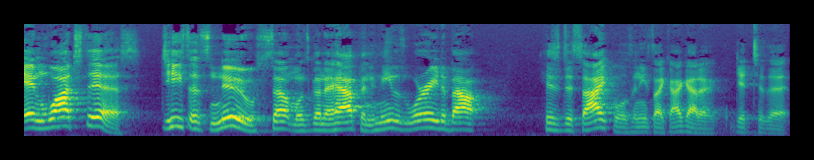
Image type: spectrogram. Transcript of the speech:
And watch this. Jesus knew something was going to happen and he was worried about his disciples. And he's like, I got to get to the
